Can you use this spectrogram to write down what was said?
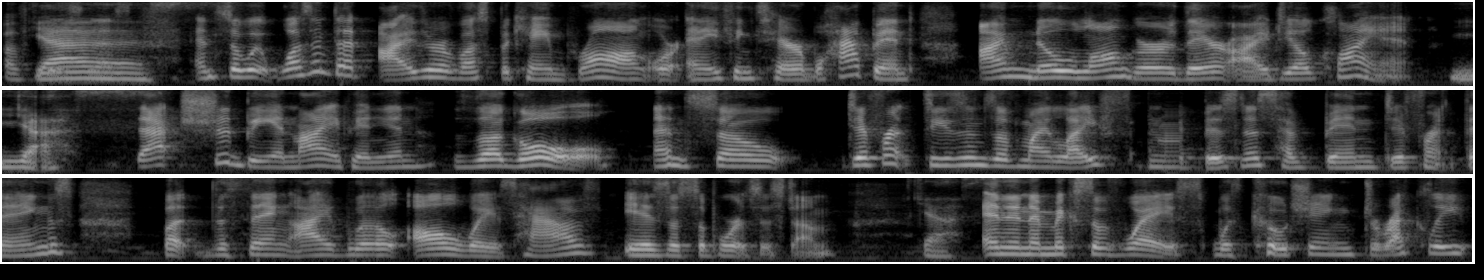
of business. And so it wasn't that either of us became wrong or anything terrible happened. I'm no longer their ideal client. Yes. that should be in my opinion the goal. And so different seasons of my life and my business have been different things but the thing i will always have is a support system yes. and in a mix of ways with coaching directly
